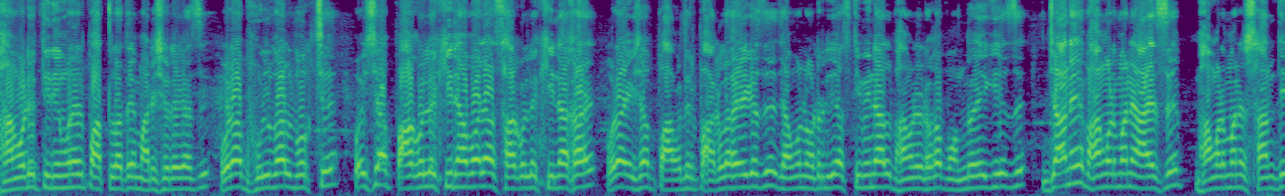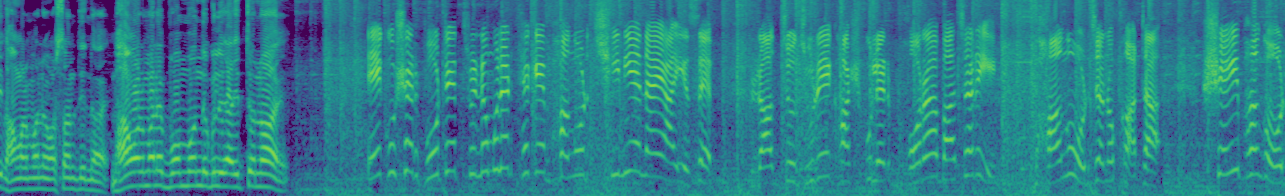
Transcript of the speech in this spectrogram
ভাঙড়ে তৃণমূলের পাতলাতে মাটি সরে গেছে। ওরা ভুলভাল বকছে। ওইসব পাগলে কিনা বলে আর ছাগলে কিনা খায়। ওরা এইসব পাগলের পাগলা হয়ে গেছে। যেমন নটোরিয়াস ক্রিমিনাল ভাঙড়ে ঢোকা বন্ধ হয়ে গিয়েছে। জানে ভাঙড় মানে আইএসএফ, ভাঙড় মানে শান্তি, ভাঙড় মানে অশান্তি নয়। ভাঙড় মানে বোম বন্ধুগুলি দায়িত্ব নয়। একুশের ভোটে তৃণমূলের থেকে ভাঙড় ছিনিয়ে নেয় আইএসএফ। রাজ্য জুড়ে ঘাসফুলের ভরা বাজারে ভাঙড় যেন কাটা। সেই ভাঙড়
